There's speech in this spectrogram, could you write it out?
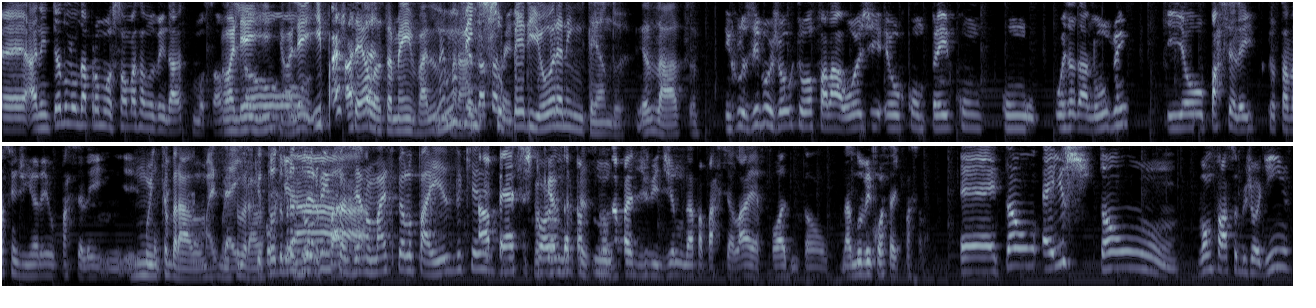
É, a Nintendo não dá promoção, mas a nuvem dá promoção. Olha Então, aí, olha aí. E parcela também, vale lembrar. Nuvem exatamente. superior a Nintendo. Exato. Inclusive, o jogo que eu vou falar hoje, eu comprei com, com coisa da nuvem e eu parcelei, porque eu tava sem dinheiro e eu parcelei. E Muito bravo. Mas muito é isso bravo. que todo Porque brasileiro vem fazendo mais pelo país do que. A PS Store não dá, pra, não dá pra dividir, não dá pra parcelar, é foda, então na nuvem consegue parcelar. É, então, é isso. Então, vamos falar sobre o joguinho.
